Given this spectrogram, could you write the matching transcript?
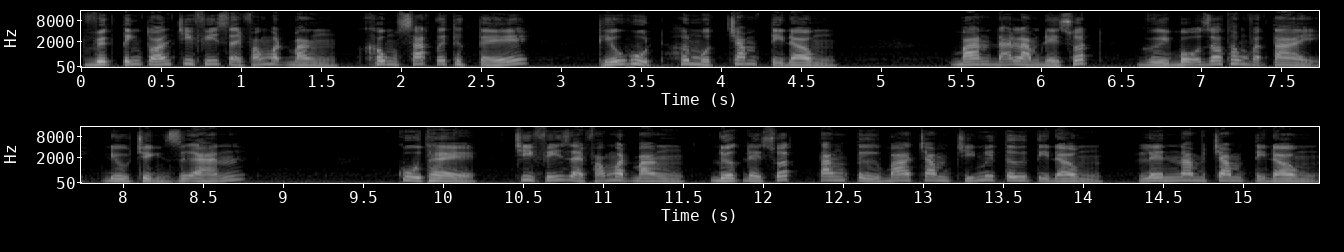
việc tính toán chi phí giải phóng mặt bằng không sát với thực tế, thiếu hụt hơn 100 tỷ đồng. Ban đã làm đề xuất gửi Bộ Giao thông Vận tải điều chỉnh dự án. Cụ thể, chi phí giải phóng mặt bằng được đề xuất tăng từ 394 tỷ đồng lên 500 tỷ đồng.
